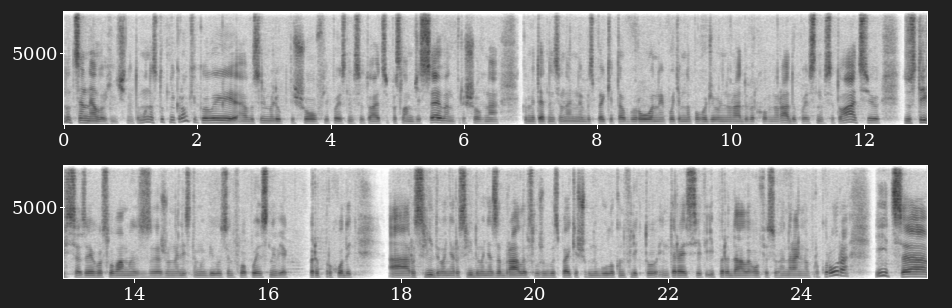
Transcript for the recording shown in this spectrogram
Ну, це нелогічно. Тому наступні кроки, коли е, Василь Малюк пішов і пояснив ситуацію послам G7, прийшов на комітет національної безпеки та оборони, потім на погоджувальну раду Верховну Раду, пояснив ситуацію, зустрівся за його словами з журналістами Білосінфо, пояснив, як проходить розслідування. Розслідування забрали в Службу безпеки, щоб не було конфлікту інтересів, і передали офісу генерального прокурора. І це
